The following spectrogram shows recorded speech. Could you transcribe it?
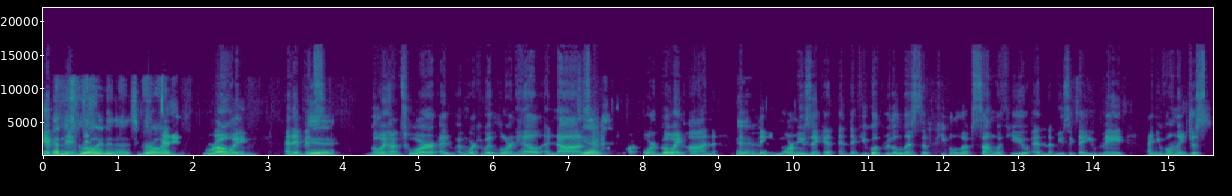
if, and it's if- growing, know, it's growing. and it's growing, and if it's Yeah, going on tour and, and working with Lauryn Hill and Nas, yes, or, or going on and yeah, making more music, and, and if you go through the list of people who have sung with you and the music that you've made, and you've only just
